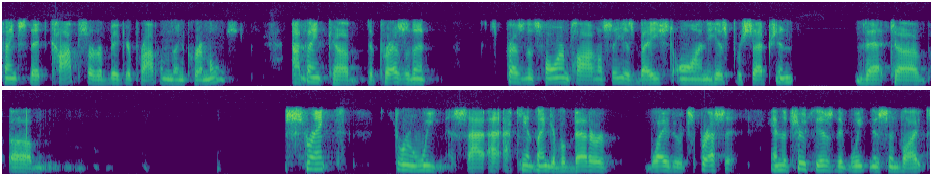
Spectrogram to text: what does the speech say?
thinks that cops are a bigger problem than criminals. I think uh, the president president's foreign policy is based on his perception that uh, um, strength through weakness. I, I, I can't think of a better way to express it. And the truth is that weakness invites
